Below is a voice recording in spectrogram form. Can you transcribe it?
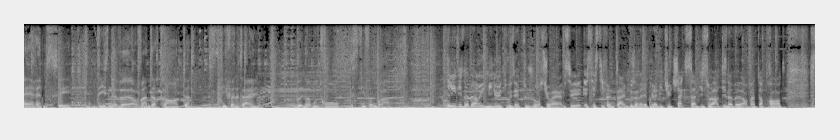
RMC, 19h, 20h30, Stephen Time. Benoît Boutron, Stephen Brun. Il est 19h01 minute, vous êtes toujours sur RMC et c'est Stephen Time. Vous en avez pris l'habitude chaque samedi soir, 19h, 20h30.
